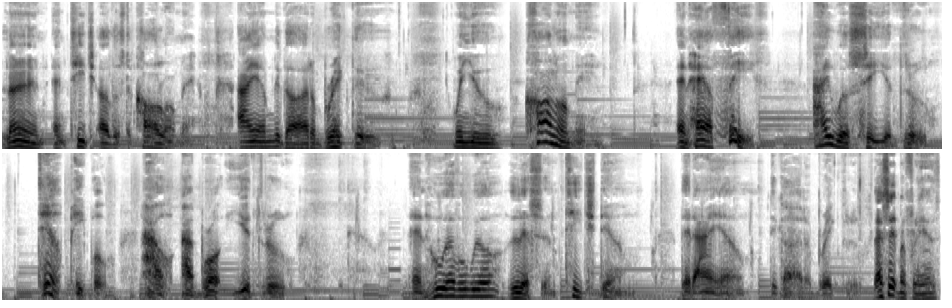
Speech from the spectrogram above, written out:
Learn and teach others to call on me. I am the God of breakthrough. When you call on me, and have faith, I will see you through. Tell people how I brought you through. And whoever will listen, teach them that I am the God of breakthrough. That's it, my friends.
